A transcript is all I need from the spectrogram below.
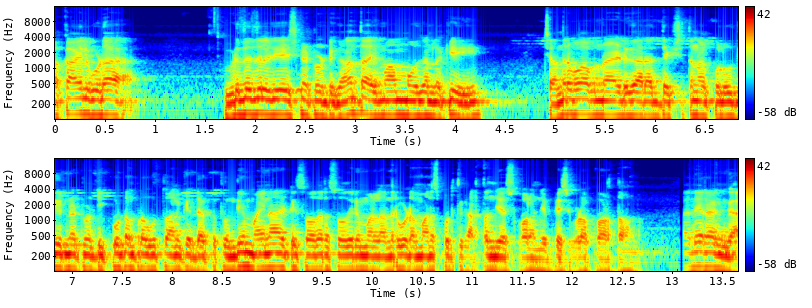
బకాయిలు కూడా విడుదల చేసినటువంటి ఘనత ఇమాం మౌజన్లకి చంద్రబాబు నాయుడు గారి అధ్యక్షతన కొలువు తీరినటువంటి కూటం కూటమి ప్రభుత్వానికి దక్కుతుంది. మైనారిటీ సోదర సోదరి మనందరూ కూడా మనస్ఫూర్తిగా అర్థం చేసుకోవాలని చెప్పేసి కూడా కోరుతా ఉన్నాం. అదే రంగా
